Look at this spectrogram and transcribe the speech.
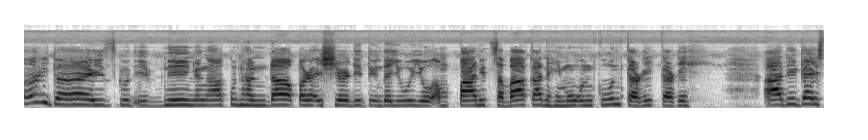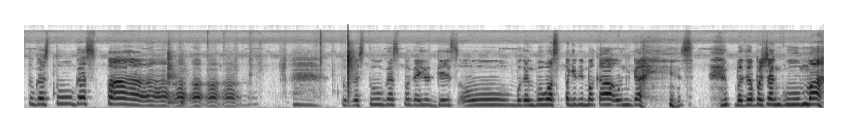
Ay guys, good evening. Ang akon handa para i-share dito in the yuyo ang panit sa baka na himuon kun kari-kari. Adi guys, tugas-tugas pa. Tugas-tugas pa gayud guys. Oh, bagan buwas pa gid makaon guys. Baga pa siyang guma.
